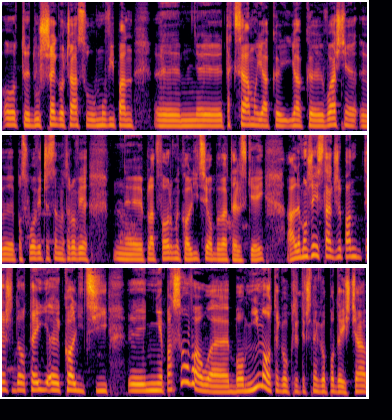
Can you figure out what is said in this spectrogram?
od dłuższego czasu mówi pan tak samo jak, jak właśnie posłowie czy senatorowie Platformy, Koalicji Obywatelskiej, ale może jest tak, że pan też do tej e, koalicji e, nie pasował, e, bo mimo tego krytycznego podejścia,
